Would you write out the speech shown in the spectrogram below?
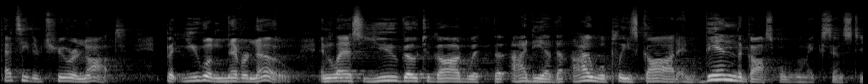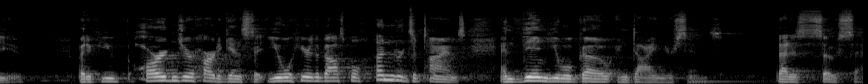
That's either true or not, but you will never know unless you go to God with the idea that I will please God and then the gospel will make sense to you. But if you've hardened your heart against it, you will hear the gospel hundreds of times and then you will go and die in your sins. That is so sad.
